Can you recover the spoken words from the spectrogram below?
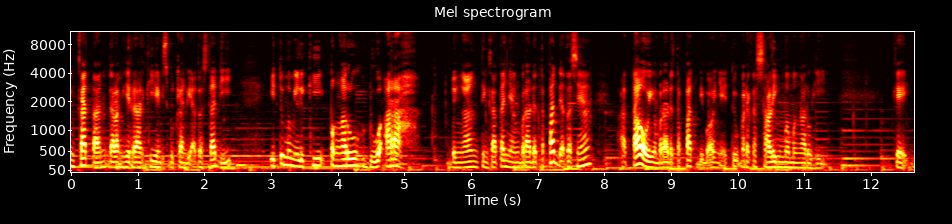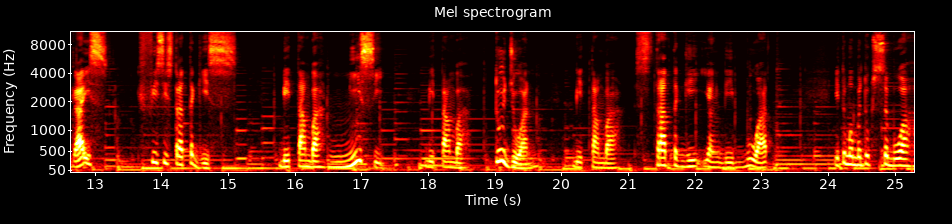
tingkatan dalam hierarki yang disebutkan di atas tadi itu memiliki pengaruh dua arah dengan tingkatan yang berada tepat di atasnya atau yang berada tepat di bawahnya itu mereka saling memengaruhi. Oke, guys, visi strategis ditambah misi, ditambah tujuan, ditambah strategi yang dibuat itu membentuk sebuah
